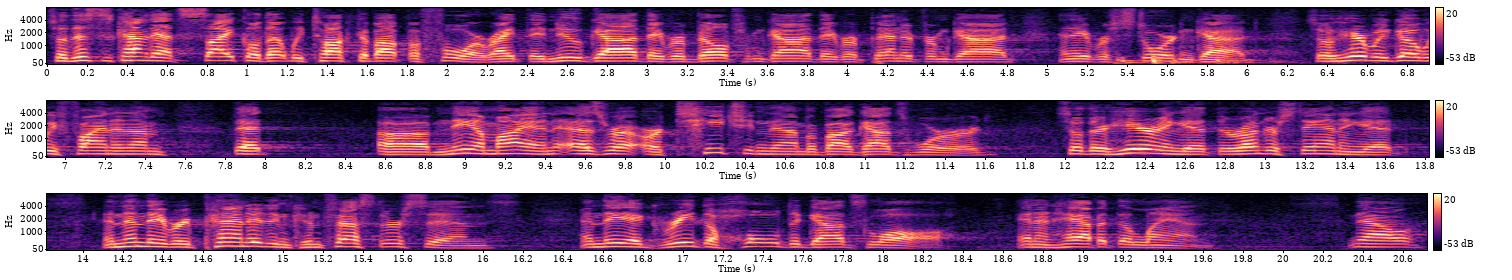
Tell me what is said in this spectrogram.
So this is kind of that cycle that we talked about before, right? They knew God, they rebelled from God, they repented from God, and they restored in God. So here we go. We find in them that uh, Nehemiah and Ezra are teaching them about God's word. So they're hearing it, they're understanding it, and then they repented and confessed their sins, and they agreed to hold to God's law and inhabit the land. Now,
